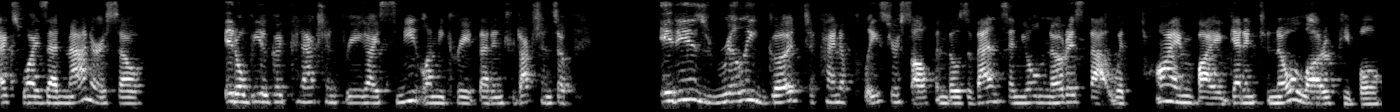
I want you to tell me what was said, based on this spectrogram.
XYZ manner. So it'll be a good connection for you guys to meet. Let me create that introduction. So it is really good to kind of place yourself in those events and you'll notice that with time by getting to know a lot of people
